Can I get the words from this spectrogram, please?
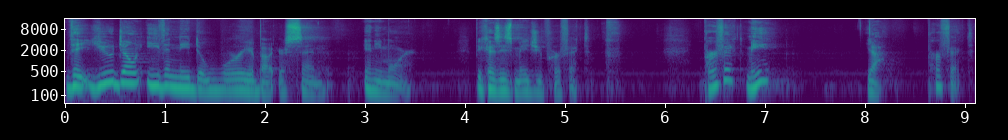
that you don't even need to worry about your sin anymore because he's made you perfect. Perfect? Me? Yeah, perfect.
